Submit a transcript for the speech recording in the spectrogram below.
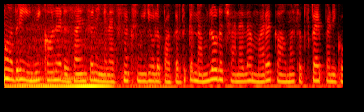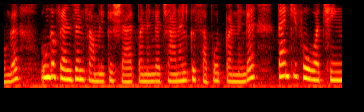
மாதிரி யூனிக்கான டிசைன்ஸை நீங்கள் நெக்ஸ்ட் நெக்ஸ்ட் வீடியோவில் பார்க்குறதுக்கு நம்மளோட சேனலை மறக்காமல் சப்ஸ்கிரைப் பண்ணிக்கோங்க. உங்கள் ஃப்ரெண்ட்ஸ் அண்ட் ஃபேமிலிக்கு ஷேர் பண்ணுங்கள் சேனலுக்கு சப்போர்ட் பண்ணுங்கள் தேங்க்யூ ஃபார் வாட்சிங்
